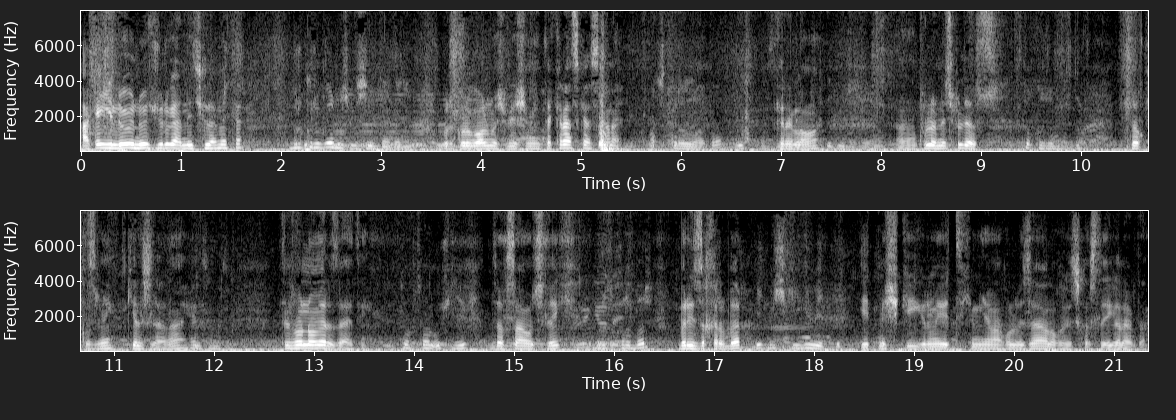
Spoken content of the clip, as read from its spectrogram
Aka yili 13 yurgan necha kilometr? Bir olmuş bir şey tadini Bir quruq olmuş 5 mingta kraskasi qana? chiqiriladi Kirillon. Puli necha pul deyapsiz? to'qqiz yuz 9 ming kelishiladi, aka? Telefon nomeringizni ayting. to'qson uchlik 93lik bir yuz qirq bir 141 yetmish ikki yigirma yetti 72 27 kimga ma'qul bo'lsa aloqaga chiqasizlar egalardan.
